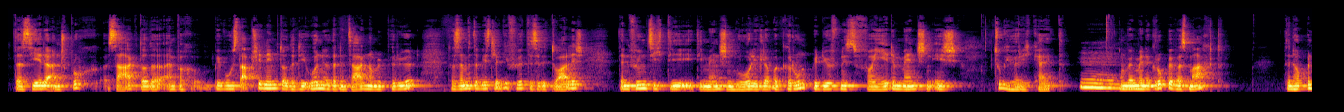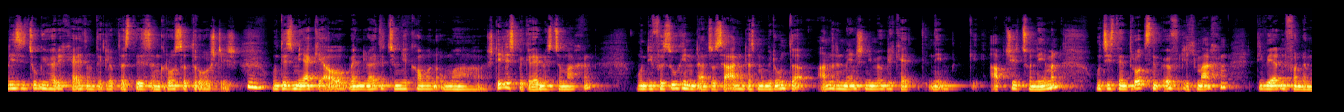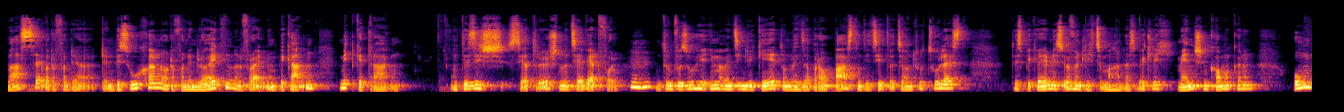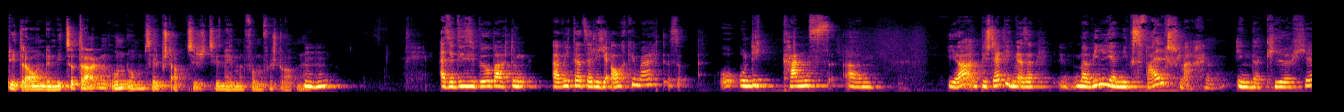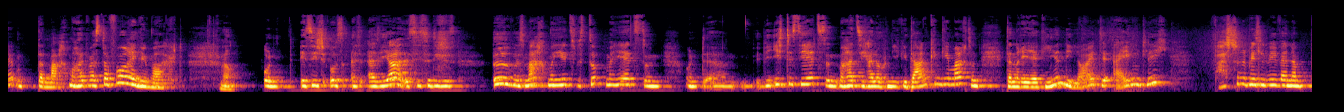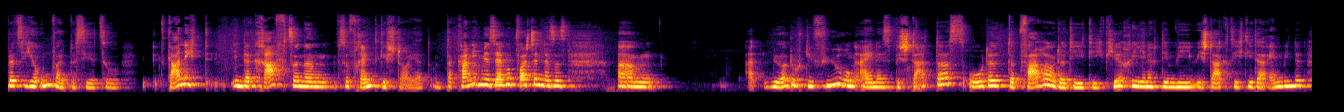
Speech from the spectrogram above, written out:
dass jeder einen Spruch sagt oder einfach bewusst Abschied nimmt oder die Urne oder den Sarg nochmal berührt, dass einfach ein bisschen ein geführtes Ritual ist, dann fühlen sich die, die Menschen wohl. Ich glaube, ein Grundbedürfnis vor jedem Menschen ist Zugehörigkeit. Mhm. Und wenn man in einer Gruppe was macht, dann hat man diese Zugehörigkeit und ich glaube, dass das ein großer Trost ist. Mhm. Und das merke ich auch, wenn Leute zu mir kommen, um ein stilles Begräbnis zu machen, und ich versuche ihnen dann zu sagen, dass man mitunter anderen Menschen die Möglichkeit nimmt, Abschied zu nehmen und sie es dann trotzdem öffentlich machen, die werden von der Masse oder von der, den Besuchern oder von den Leuten und Freunden und Bekannten mitgetragen. Und das ist sehr tröstend und sehr wertvoll. Mhm. Und darum versuche ich immer, wenn es irgendwie geht und wenn es aber auch passt und die Situation zulässt, das Begräbnis öffentlich zu machen, dass wirklich Menschen kommen können, um die Trauernden mitzutragen und um selbst Abschied zu nehmen vom Verstorbenen. Mhm. Also diese Beobachtung habe ich tatsächlich auch gemacht und ich kann es ähm, ja bestätigen. Also man will ja nichts falsch machen in der Kirche und dann macht man halt was der Vorige macht. Genau. Und es ist also ja, es ist so dieses oh, was macht man jetzt, was tut man jetzt und, und ähm, wie ist das jetzt? Und man hat sich halt auch nie Gedanken gemacht und dann reagieren die Leute eigentlich fast schon ein bisschen wie wenn dann plötzlich ein Unfall passiert, so gar nicht in der Kraft, sondern so fremdgesteuert. Und da kann ich mir sehr gut vorstellen, dass es ähm, ja, durch die Führung eines Bestatters oder der Pfarrer oder die, die Kirche, je nachdem wie, wie stark sich die da einbindet,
